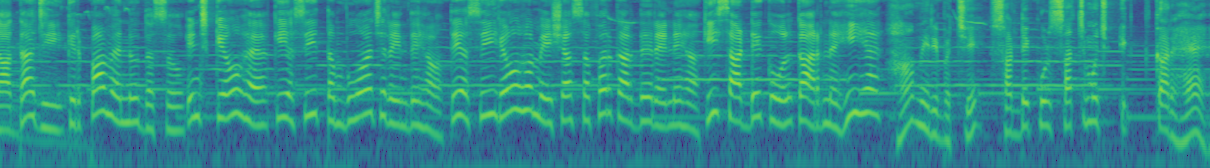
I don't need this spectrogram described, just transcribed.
ਦਾਦਾ ਜੀ ਕਿਰਪਾ ਮੈਨੂੰ ਦੱਸੋ ਇੰਜ ਕਿਉਂ ਹੈ ਕਿ ਅਸੀਂ ਤੰਬੂਆਂ 'ਚ ਰਹਿੰਦੇ ਹਾਂ ਤੇ ਅਸੀਂ ਕਿਉਂ ਹਮੇਸ਼ਾ ਸਫ਼ਰ ਕਰਦੇ ਰਹਿੰਦੇ ਹਾਂ? ਕੀ ਸਾਡੇ ਕੋਲ ਘਰ ਨਹੀਂ ਹੈ? ਹਾਂ ਮੇਰੇ ਬੱਚੇ ਸਾਡੇ ਕੋਲ ਸੱਚਮੁੱਚ ਇੱਕ ਘਰ ਹੈ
